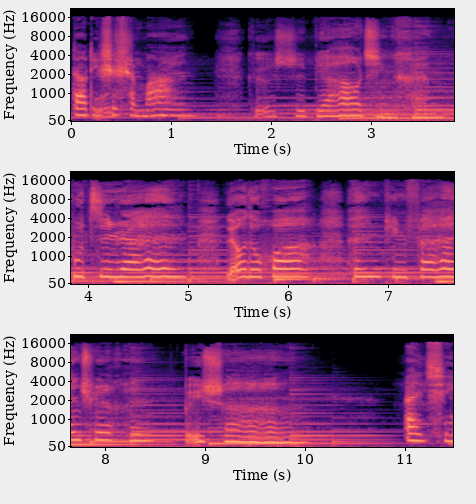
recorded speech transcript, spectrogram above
到底是什么啊？可是表情很不自然，聊的话很平凡，却很悲伤。爱情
